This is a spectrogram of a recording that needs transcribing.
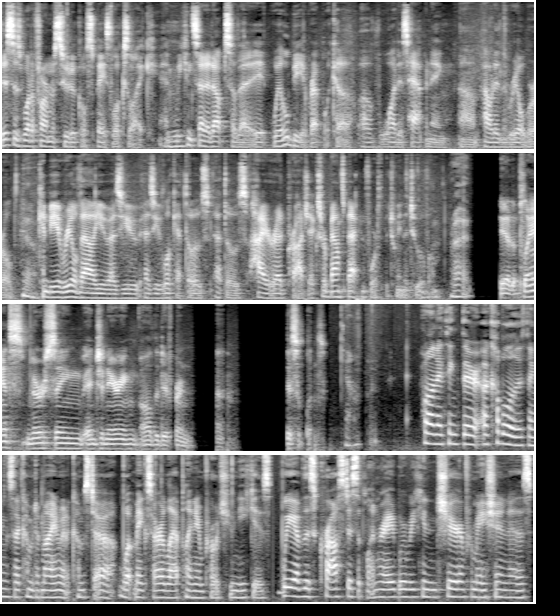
this is what a pharmaceutical space looks like, and we can set it up so that it will be a replica of what is happening um, out in the real world. Yeah. Can be a real value as you as you look at those at those higher ed projects or bounce back and forth between the two of them. right Yeah, the plants, nursing, engineering, all the different uh, disciplines. Well, and I think there are a couple other things that come to mind when it comes to what makes our lab planning approach unique is we have this cross discipline, right, where we can share information as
